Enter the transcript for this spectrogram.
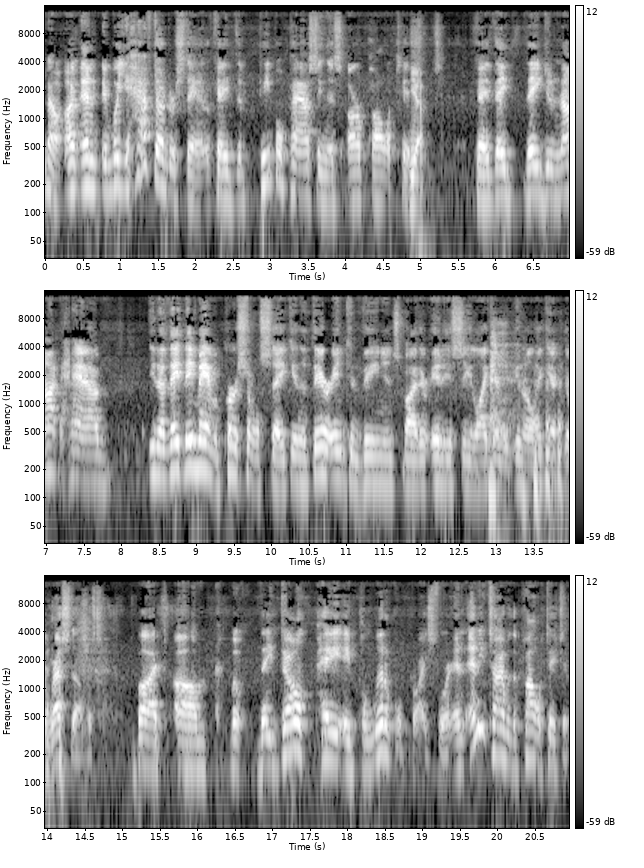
No, and, and what you have to understand, okay, the people passing this are politicians. Yeah. Okay, they they do not have, you know, they, they may have a personal stake in that they're inconvenienced by their idiocy, like every, you know, like the rest of us. But um, but they don't pay a political price for it. And any time with a politician,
